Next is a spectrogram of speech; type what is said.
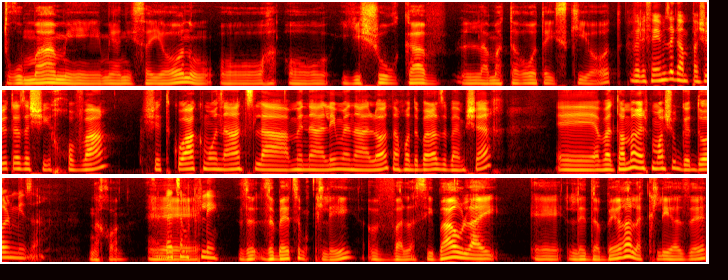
תרומה מ- מהניסיון, או, או, או יישור קו למטרות העסקיות. ולפעמים זה גם פשוט איזושהי חובה שתקועה כמו נאץ למנהלים, מנהלות, אנחנו נדבר על זה בהמשך, אה, אבל אתה אומר, יש פה משהו גדול מזה. נכון. זה בעצם אה, כלי. זה, זה בעצם כלי, אבל הסיבה אולי אה, לדבר על הכלי הזה,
